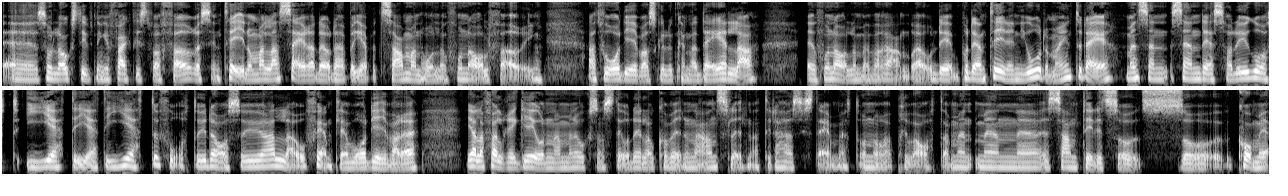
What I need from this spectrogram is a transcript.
eh, som lagstiftningen faktiskt var före sin tid. Och man lanserade då det här begreppet sammanhållen journalföring. Att vårdgivare skulle kunna dela Eh, journaler med varandra. Och det, på den tiden gjorde man ju inte det. Men sen, sen dess har det ju gått jätte, jätte, jättefort och idag så är ju alla offentliga vårdgivare, i alla fall regionerna men också en stor del av kommunerna anslutna till det här systemet och några privata. Men, men eh, samtidigt så, så kommer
